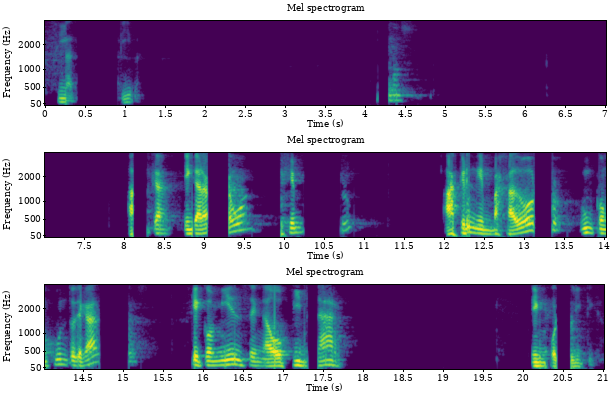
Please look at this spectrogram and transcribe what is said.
sí, activa. en Caragua, por ejemplo, a crear un embajador, un conjunto de gatos que comiencen a opinar en política.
